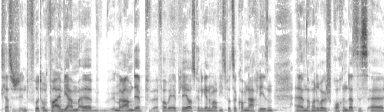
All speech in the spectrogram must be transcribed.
klassisch in Furt. Und vor allem, wir haben äh, im Rahmen der VWL Playoffs, könnt ihr gerne mal auf esports.com nachlesen, äh, nochmal drüber gesprochen, dass es äh,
